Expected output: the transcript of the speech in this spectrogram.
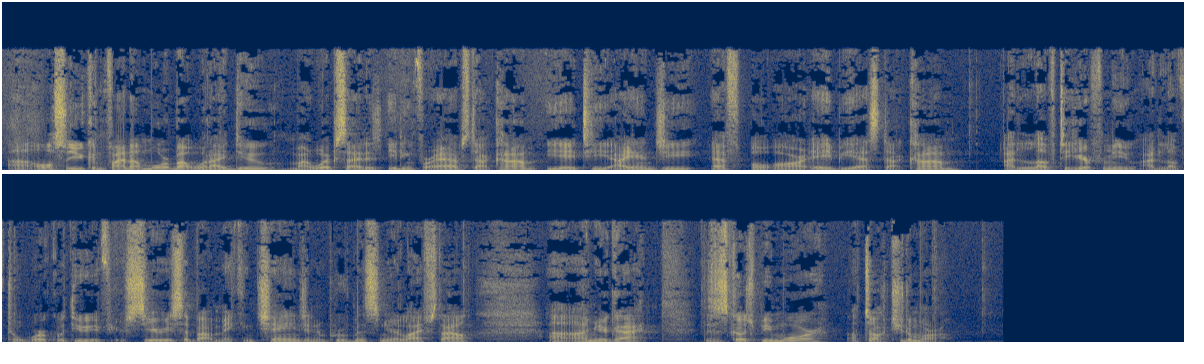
Uh, also, you can find out more about what I do. My website is eatingforabs.com, E A T I N G F O R A B S.com. I'd love to hear from you. I'd love to work with you if you're serious about making change and improvements in your lifestyle. Uh, I'm your guy. This is Coach B Moore. I'll talk to you tomorrow.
